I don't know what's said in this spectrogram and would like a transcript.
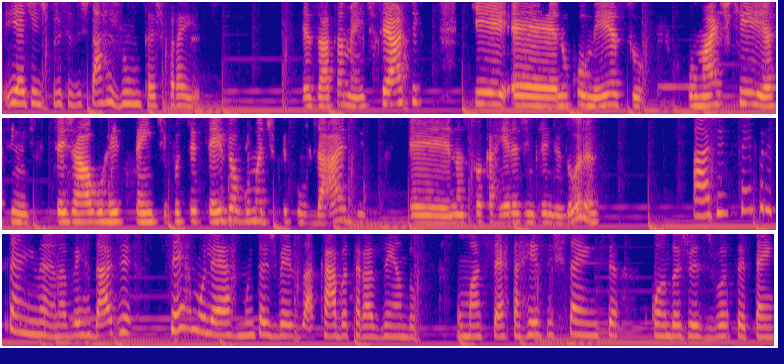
e a gente precisa estar juntas para isso. Exatamente. Você acha que é, no começo, por mais que assim seja algo recente, você teve alguma dificuldade é, na sua carreira de empreendedora? A gente sempre tem, né? Na verdade, ser mulher muitas vezes acaba trazendo uma certa resistência quando às vezes você tem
